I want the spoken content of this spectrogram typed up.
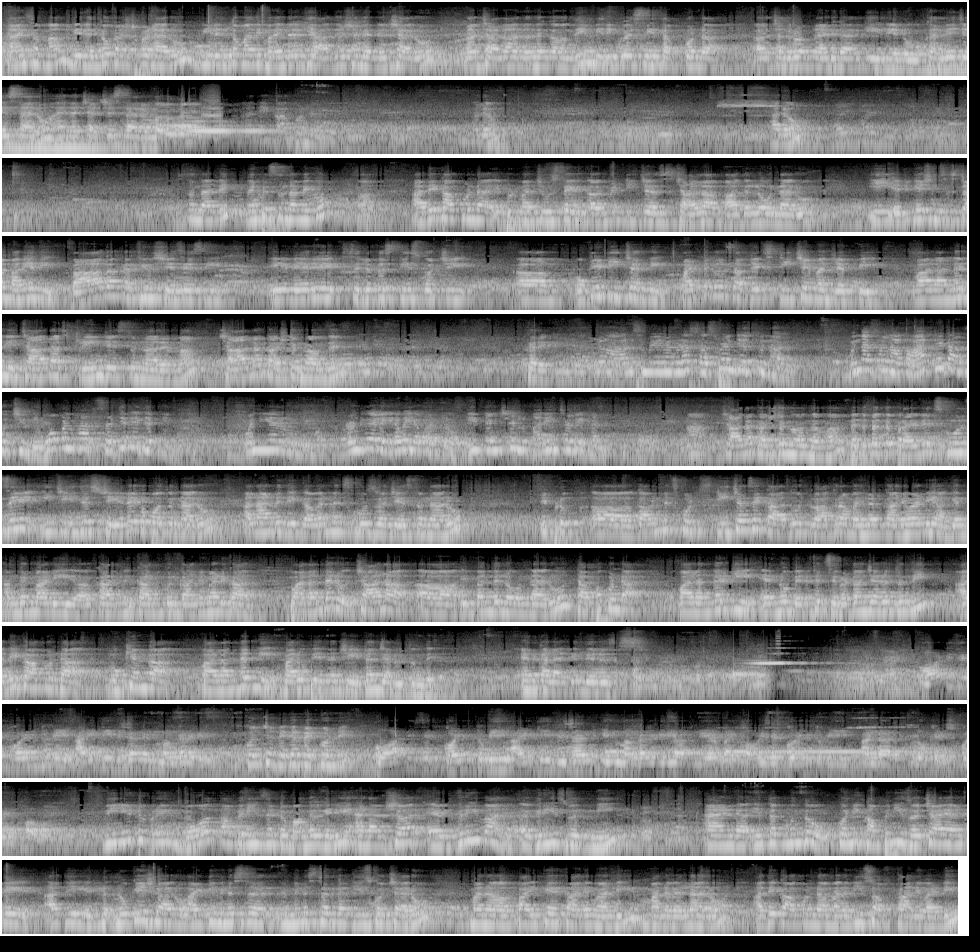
థ్యాంక్స్ అమ్మా. మీరు ఎంతో కష్టపడ్డారు. మీరు ఎంతో మంది మహిళలకి ఆదర్శంగా నిలిచారు. నాకు చాలా ఆనందంగా ఉంది. మీ రిక్వెస్ట్ని తప్పకుండా చంద్రబాబు నాయుడు గారికి నేను కన్వే చేస్తాను. ఆయన చర్చిస్తారమ్మా. అదే కాకుండా హలో? హలో? వస్తుందా అండి? వినిపిస్తుందా మీకు? అదే కాకుండా ఇప్పుడు మనం చూస్తే గవర్నమెంట్ టీచర్స్ చాలా బాధల్లో ఉన్నారు. ఈ ఎడ్యుకేషన్ సిస్టమ్ అనేది బాగా కన్ఫ్యూజ్ చేసేసి ఏ వేరే సిలబస్ తీసుకొచ్చి ఒకే టీచర్ని మల్టిపుల్ సబ్జెక్ట్స్ టీచ్ చేయమని చెప్పి వాళ్ళందరినీ చాలా స్ట్రెయిన్ చేస్తున్నారమ్మా. చాలా కష్టంగా ఉంది. కరెక్ట్ ఆలస్యమైన కూడా సస్పెండ్ చేస్తున్నారు. ముందు అసలు నాకు హార్ట్ అటాక్ వచ్చింది. ఓపెన్ హార్ట్ సర్జరీ జరిగింది. వన్ ఇయర్ రెండు వేల ఇరవై ఒకటిలో. ఈ టెన్షన్లు భరించలేకండి చాలా కష్టంగా ఉందమ్మా. పెద్ద పెద్ద ప్రైవేట్ స్కూల్సే ఈ చేంజెస్ చేయలేకపోతున్నారు. అలాంటిది గవర్నమెంట్ స్కూల్స్లో చేస్తున్నారు. ఇప్పుడు గవర్నమెంట్ స్కూల్స్ టీచర్సే కాదు డ్వాక్రా మహిళలు కానివ్వండి అంగన్ అంగన్వాడీ కార్మి కార్మికులు కానివ్వండి కా వాళ్ళందరూ చాలా ఇబ్బందుల్లో ఉన్నారు. తప్పకుండా వాళ్ళందరికీ ఎన్నో బెనిఫిట్స్ ఇవ్వటం జరుగుతుంది. అదే కాకుండా ముఖ్యంగా వాళ్ళందరినీ బలోపేతం చేయటం జరుగుతుంది. ఎందుకంటే I think there is going to be IT vision in Mangalagiri? కొంచెం దగ్గర పెట్టుకోండి What is it going to be IT vision in Mangalagiri or nearby? How is it going to be under Lokesh going forward? We need to bring more companies into Mangalgiri and I'm sure everyone agrees with me. And ఇంతకు ముందు కొన్ని companies వచ్చాయంటే అది లోకేష్ గారు IT minister మినిస్టర్గా తీసుకొచ్చారు మన పైకేర్ కానివ్వండి మన వెళ్ళాను అదే కాకుండా మన వీసాఫ్ట్ కానివ్వండి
